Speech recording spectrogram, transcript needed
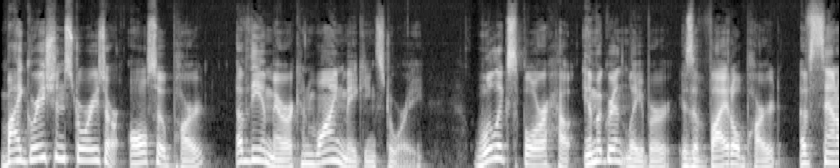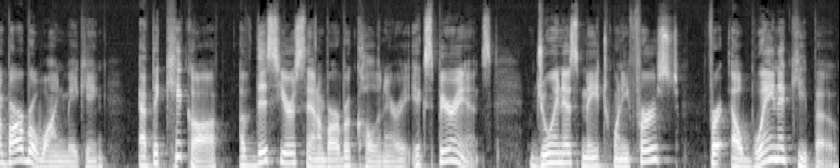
Migration stories are also part of the American winemaking story. We'll explore how immigrant labor is a vital part of Santa Barbara winemaking at the kickoff of this year's Santa Barbara Culinary Experience. Join us May 21st for El Buen Equipo.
